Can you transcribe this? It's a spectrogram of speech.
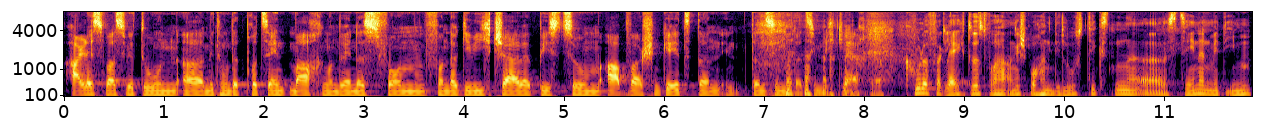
alles, was wir tun, äh, mit 100 Prozent machen und wenn das vom, von der Gewichtsscheibe bis zum Abwaschen geht, dann, dann sind wir da ziemlich gleich. Ja. Cooler Vergleich, du hast vorher angesprochen, die lustigsten äh, Szenen mit ihm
